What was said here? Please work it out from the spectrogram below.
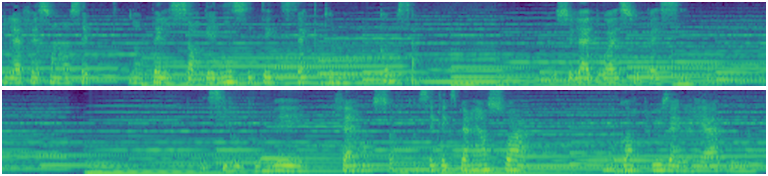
et la façon dont, elle s'organise, c'est exactement comme ça que cela doit se passer. Et si vous pouvez faire en sorte que cette expérience soit encore plus agréable maintenant,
